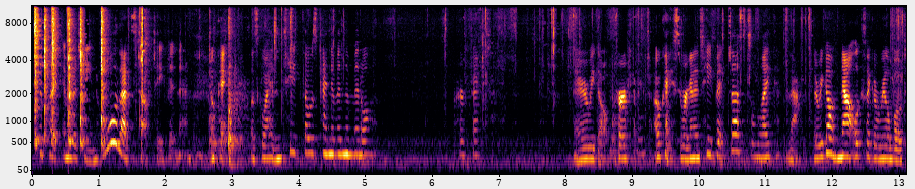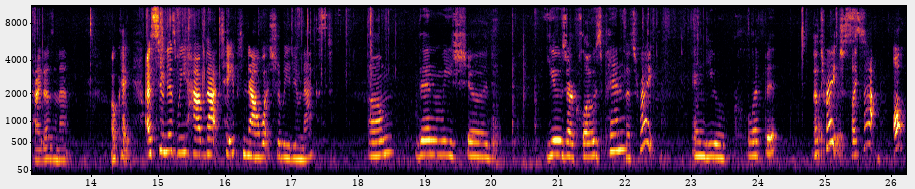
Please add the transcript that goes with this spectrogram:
to put in between. Oh, that's tough tape in. Okay, let's go ahead and tape those kind of in the middle. Perfect. There we go. Perfect. Okay, so we're going to tape it just like that. There we go. Now it looks like a real bow tie, doesn't it? Okay, as soon as we have that taped, now what should we do next? Um, then we should use our clothespin, That's right. and you clip it. That's Like right, this. just like that. Oh,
